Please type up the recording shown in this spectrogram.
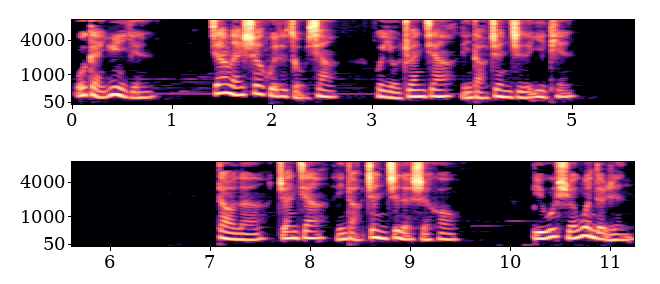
我敢预言，将来社会的走向会有专家领导政治的一天。到了专家领导政治的时候，比无学问的人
